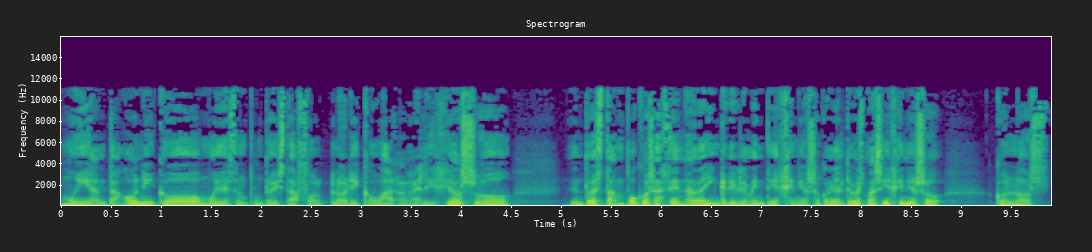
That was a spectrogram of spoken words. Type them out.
muy antagónico, muy desde un punto de vista folclórico barra religioso, entonces tampoco se hace nada increíblemente ingenioso con él. Te ves más ingenioso con los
